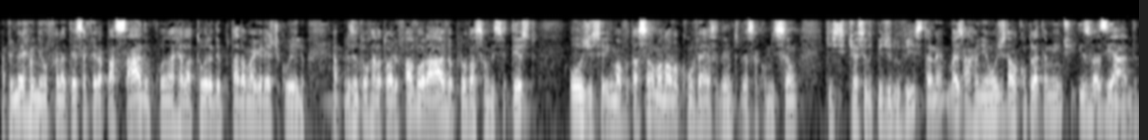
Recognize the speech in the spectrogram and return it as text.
A primeira reunião foi na terça-feira passada, quando a relatora, a deputada Margarete Coelho, apresentou um relatório favorável à aprovação desse texto. Hoje seria uma votação, uma nova conversa dentro dessa comissão que tinha sido pedido vista, né? Mas a reunião hoje estava completamente esvaziada.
